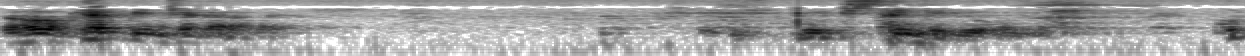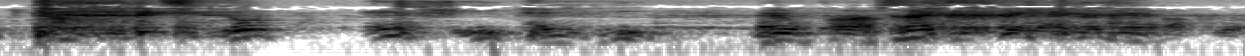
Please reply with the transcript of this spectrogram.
Yok hep binecek arabaya. Nefisten geliyor onlar. Hodgan istiyor. Her şeyi kendi menfaatına göre bakıyor.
